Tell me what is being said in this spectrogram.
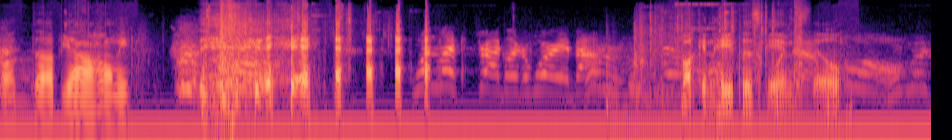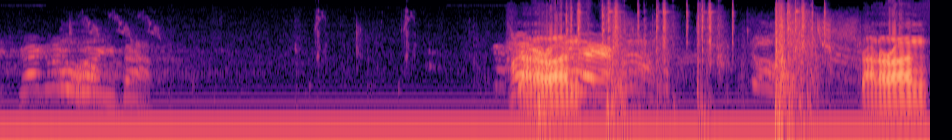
fucked up. Yeah, homie. One less straggler to worry about. Fucking hate this game still. One less straggler to worry about. Trying to run. There. Trying to run.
